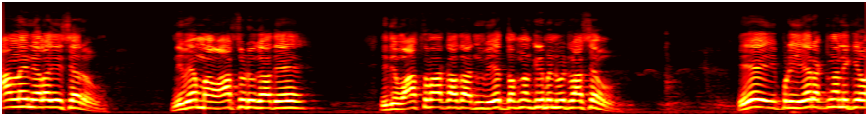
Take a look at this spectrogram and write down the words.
ఆన్లైన్ ఎలా చేశారు? నువ్వేం మా వారసుడు కాదే? ఇది వాస్తవా కాదా? నువ్వే దొంగ అగ్రిమెంట్ పెట్టి రాశావు? ఏ ఇప్పుడు ఏ రకంగా నీకు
